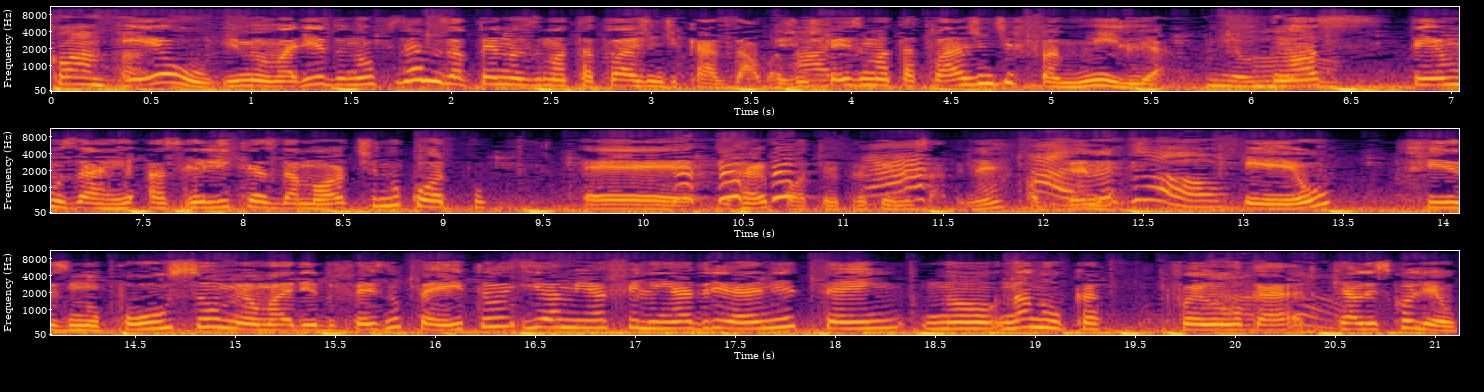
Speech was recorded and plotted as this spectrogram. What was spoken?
Conta. Eu e meu marido não fizemos apenas uma tatuagem de casal, a gente Ai. fez uma tatuagem de família. Meu Deus. Nós temos a as relíquias da morte no corpo. É, do Harry Potter, pra quem não sabe, né? Ah, Obviamente. legal. Eu fiz no pulso, meu marido fez no peito e a minha filhinha Adriane tem no- na nuca. Foi o lugar legal. que ela escolheu.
